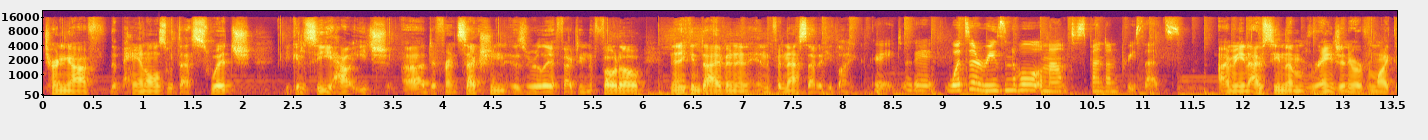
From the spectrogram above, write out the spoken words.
turning off the panels with that switch, you can see how each uh, different section is really affecting the photo. And then you can dive in and, and finesse that if you'd like. Great, okay. What's a reasonable amount to spend on presets? I mean, I've seen them range anywhere from like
